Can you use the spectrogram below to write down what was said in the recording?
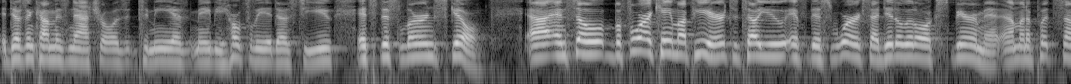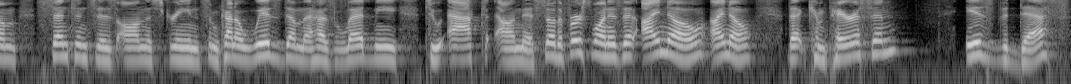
It doesn't come as natural as it to me as maybe hopefully it does to you. It's this learned skill. Uh, and so before I came up here to tell you if this works, I did a little experiment. And I'm going to put some sentences on the screen, some kind of wisdom that has led me to act on this. So the first one is that I know, I know that comparison is the death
